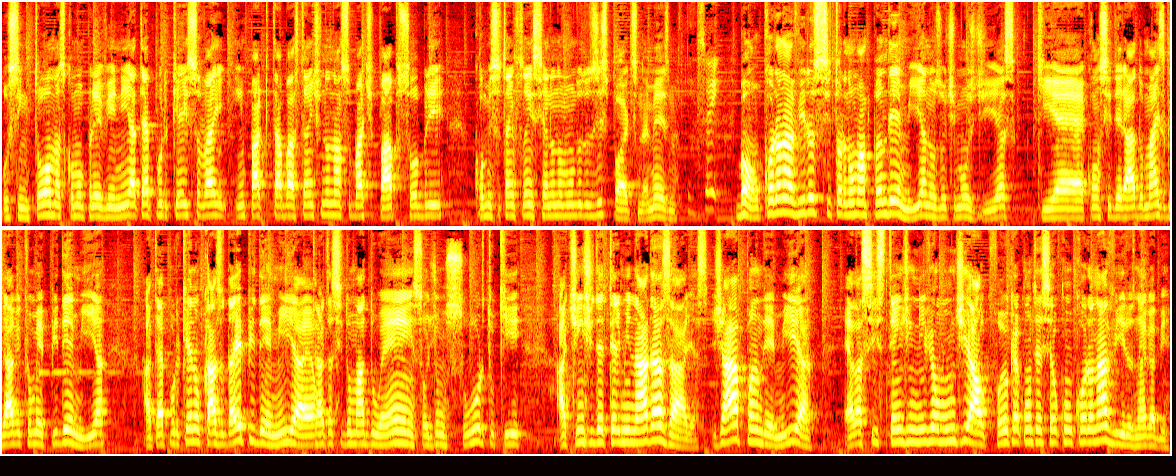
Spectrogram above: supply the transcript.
os sintomas, como prevenir, até porque isso vai impactar bastante no nosso bate-papo sobre como isso está influenciando no mundo dos esportes, não é mesmo? Isso aí. Bom, o coronavírus se tornou uma pandemia nos últimos dias, que é considerado mais grave que uma epidemia, até porque no caso da epidemia é, trata-se de uma doença ou de um surto que atinge determinadas áreas. Já a pandemia, ela se estende em nível mundial, que foi o que aconteceu com o coronavírus, né, Gabi?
